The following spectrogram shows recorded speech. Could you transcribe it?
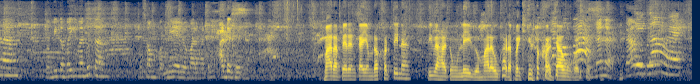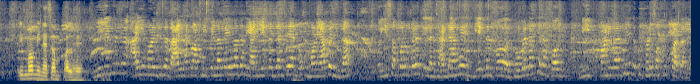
ને તો મી તો બગીમાં નહોતા. તો સંપર્ક લઈ આવ્યો મારા હાટે આડે થઈને મારા પેરેન્ટ કાયમ રખડતી ને તીવા હાટ હું લઈ ગયો મારા ઉકાળા પૈકી રખડ જવું પડતું ના ના હતું? એ મમ્મીના સંપલ હે. મી ને આઈ મળી દીધા આઈ હાટો આપણી પેલા લઈ આવ્યા હતા ને આઈ એક જ દાન પહેર્યા પછી મણી આપી દીધા એ સંપલ ઉપર તો જાડા હે ને એકદમ ધોવે નાખે ને પગની પાણી વાળા થઈ જાય તો પછી ઘડીમાં ફૂંકાતા ને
